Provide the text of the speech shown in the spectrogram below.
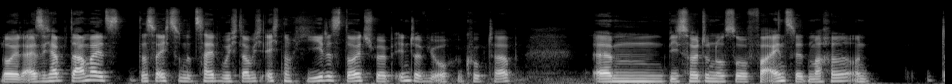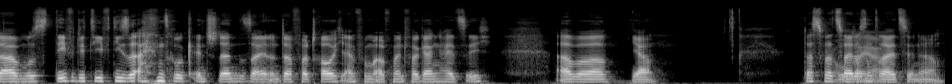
Leute, also ich habe damals, das war echt so eine Zeit, wo ich glaube ich echt noch jedes Deutschrap Interview auch geguckt habe, ähm, wie ich es heute noch so vereinzelt mache und da muss definitiv dieser Eindruck entstanden sein und da vertraue ich einfach mal auf mein Vergangenheits-Ich. Aber ja, das war Oh, 2013, ja.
